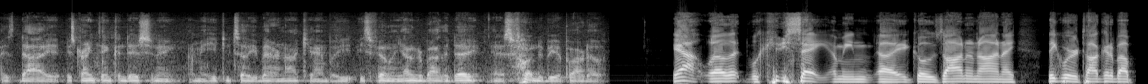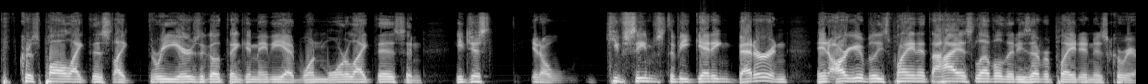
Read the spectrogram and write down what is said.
his diet, his strength and conditioning. I mean, he can tell you better than I can, but he, he's feeling younger by the day, and it's fun to be a part of. Yeah, well, that, what can you say? I mean, uh, it goes on and on. I think we were talking about Chris Paul like this like three years ago, thinking maybe he had one more like this, and he just, you know, he seems to be getting better, and, and arguably he's playing at the highest level that he's ever played in his career.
